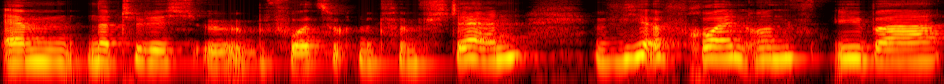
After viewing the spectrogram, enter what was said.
Ähm, natürlich äh, bevorzugt mit fünf Sternen. Wir freuen uns über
